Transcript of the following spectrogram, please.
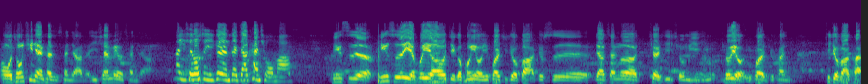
我从去年开始参加的，以前没有参加。那以前都是一个人在家看球吗？平时平时也会邀几个朋友一块去酒吧，就是两三个切尔西球迷球友一块去看，去酒吧看。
